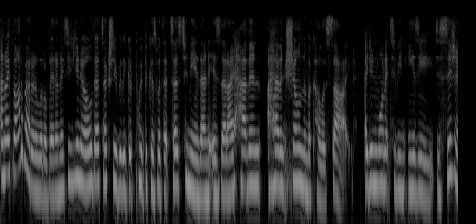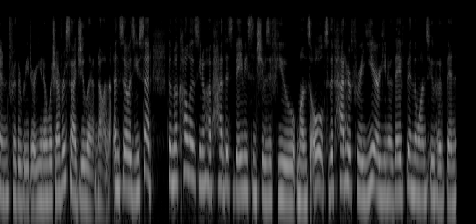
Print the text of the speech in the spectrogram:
And I thought about it a little bit, and I said, you know, that's actually a really good point because what that says to me then is that I haven't, I haven't shown the McCullough's side. I didn't want it to be an easy decision for the reader, you know, whichever side you land on. And so, as you said, the McCulloughs, you know, have had this baby since she was a few months old. So they've had her for a year. You know, they've been the ones who have been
